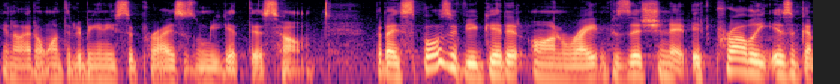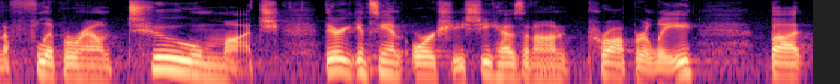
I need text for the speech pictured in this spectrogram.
you know, I don't want there to be any surprises when we get this home. But I suppose if you get it on right and position it, it probably isn't going to flip around too much. There you can see on Orshi, she has it on properly. But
